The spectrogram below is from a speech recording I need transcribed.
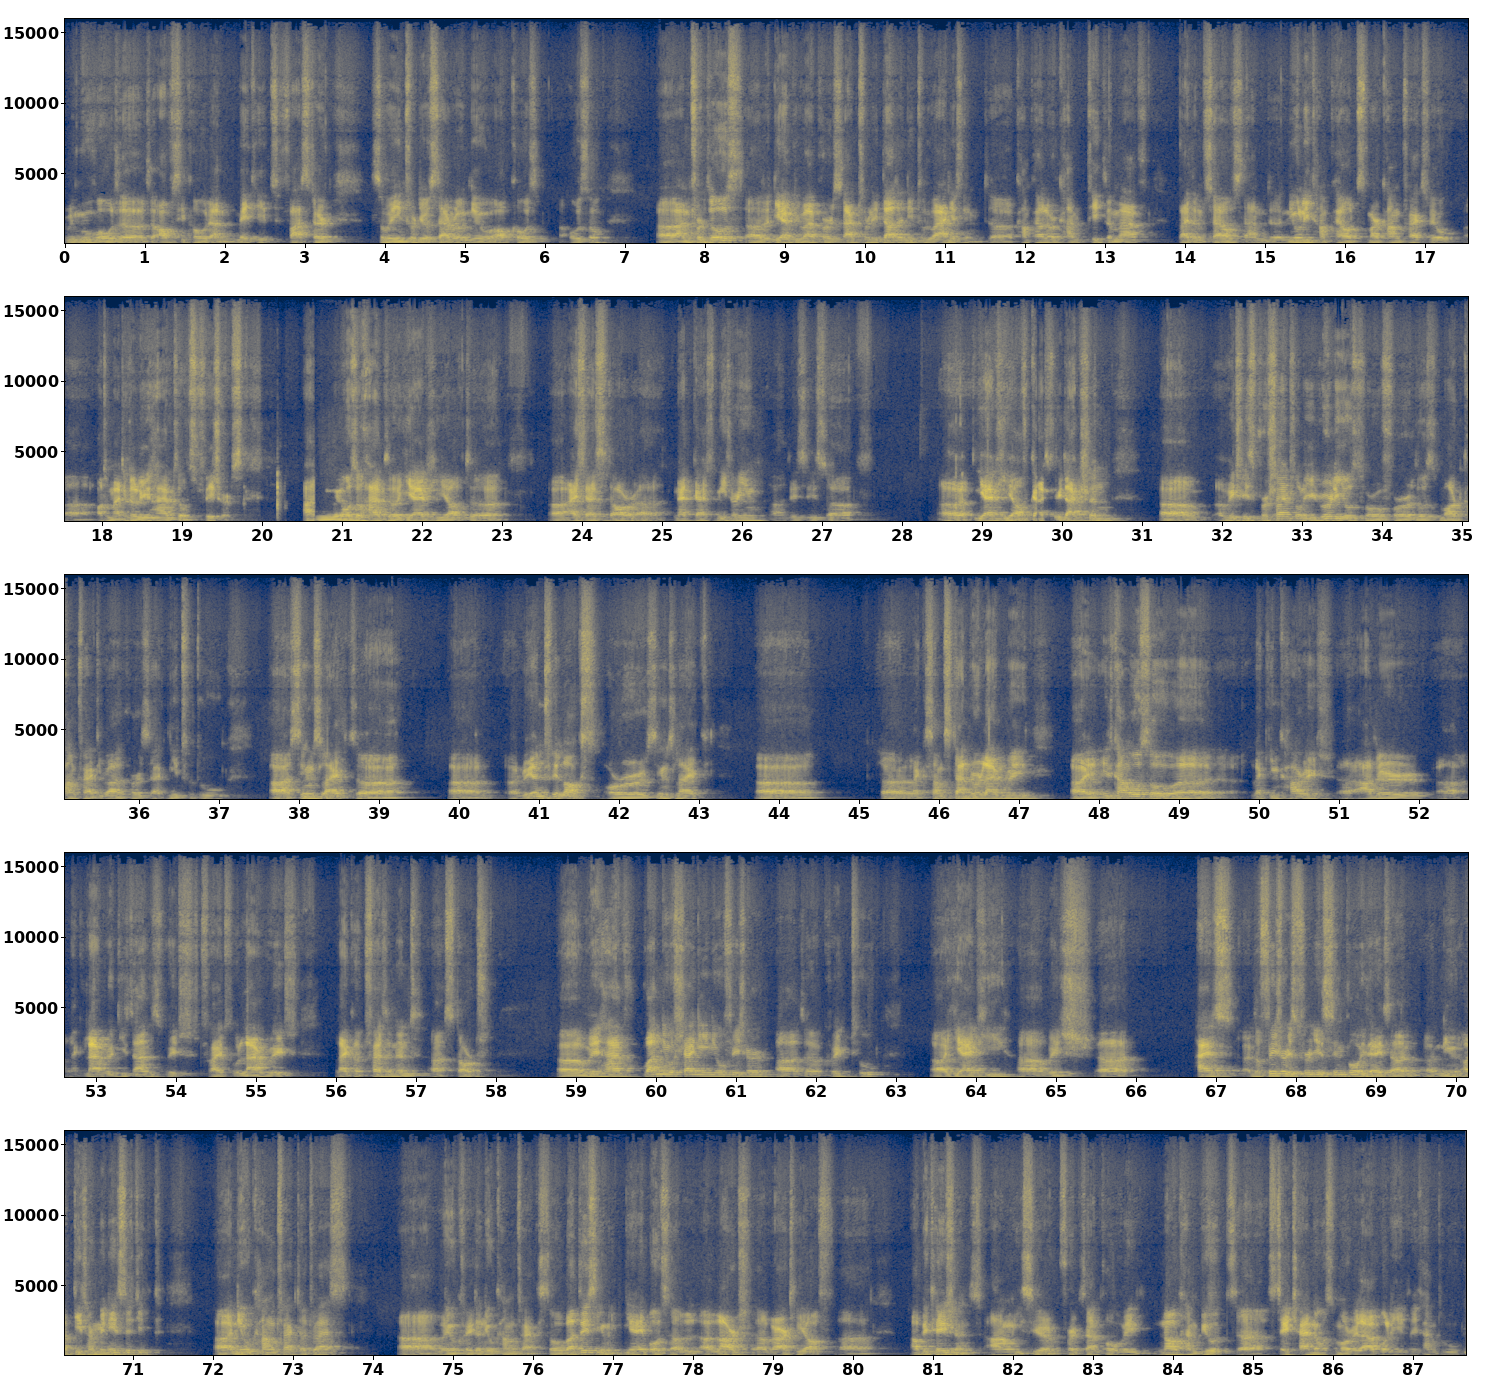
remove all the, the obstacle and make it faster. So we introduce several new opcodes also. Uh, and for those, uh, the DApp developers actually doesn't need to do anything. The compiler can pick the map by themselves, and the newly compiled smart contracts will uh, automatically have those features. And we also have the EIP of the uh, SS uh, net gas metering. Uh, this is a, EIP of gas reduction, which is potentially really useful for those smart contract developers that need to do uh, things like the uh, uh, reentry locks or things like like some standard library. it can also like encourage other like library designs which try to leverage like a transient storage. Uh, we have one new shiny new feature, uh, the Create 2 uh, EIP, which has the feature is pretty simple. It is a, a new a deterministic uh, new contract address uh, when you create a new contract. So, but this enables a, a large uh, variety of uh, applications on Ethereum. For example, we now can build uh, state channels more reliably. We can do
